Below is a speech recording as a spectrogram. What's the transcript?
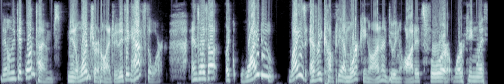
They only take one times, you know, one journal entry. They take half the work. And so I thought, like, why do why is every company I'm working on and doing audits for, working with,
